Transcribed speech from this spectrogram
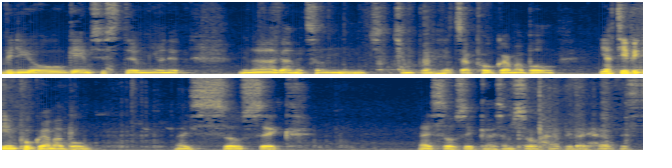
video game system unit na gamit sa siyempre it's a programmable yeah TV game programmable that's so sick that's so sick guys I'm so happy that I have this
